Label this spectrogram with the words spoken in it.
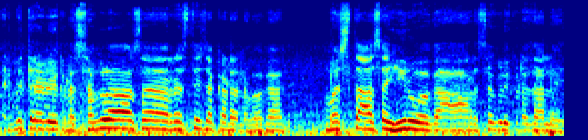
तर मित्रांनो इकडं सगळं असं रस्त्याच्या कडानं बघा. मस्त असं हिरवगार सगळीकडं झालं आहे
